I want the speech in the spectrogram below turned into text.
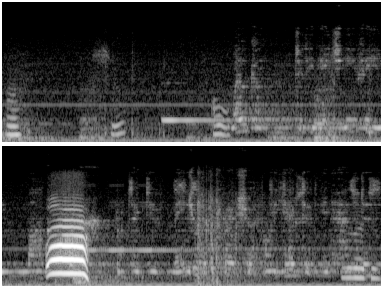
I have a suit. Oh. Ah! Welcome to the HEV Oh! Protective Major Pressure Detected in What did I Hazardous?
